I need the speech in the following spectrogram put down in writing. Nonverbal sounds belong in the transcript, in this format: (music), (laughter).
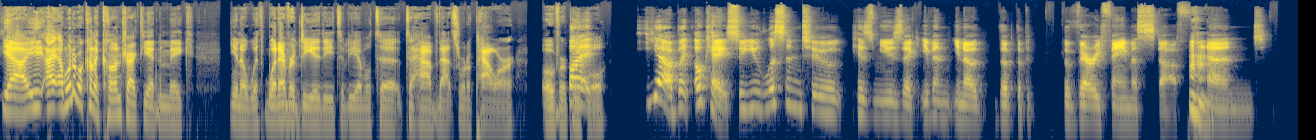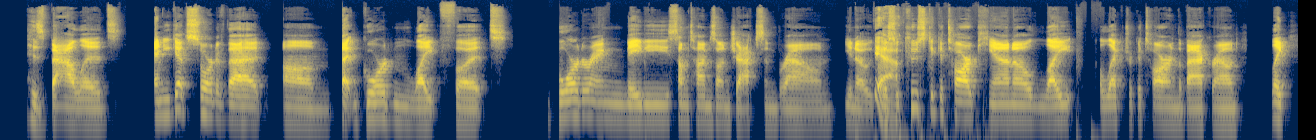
yeah, I I wonder what kind of contract he had to make, you know, with whatever Mm. deity to be able to to have that sort of power over But- people. Yeah, but okay, so you listen to his music, even you know the the the very famous stuff Mhm. and his ballads, and you get sort of that um that Gordon Lightfoot bordering maybe sometimes on Jackson Browne, you know, Yeah. this acoustic guitar, piano, light electric guitar in the background, like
